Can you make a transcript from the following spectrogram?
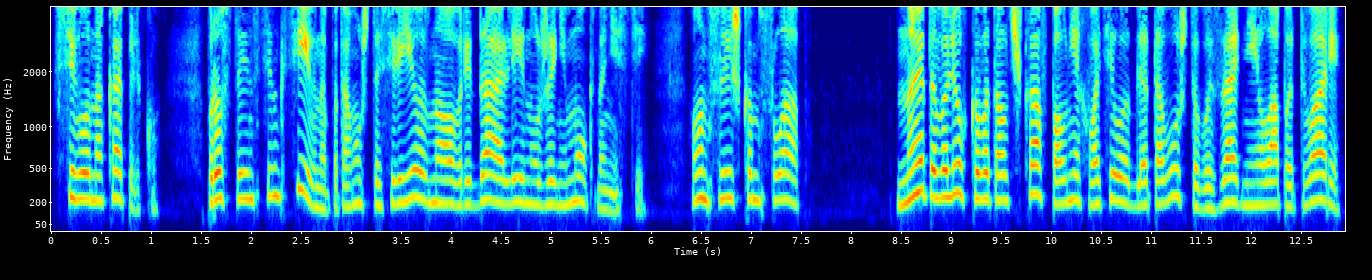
всего на капельку, просто инстинктивно, потому что серьезного вреда Алин уже не мог нанести. Он слишком слаб. Но этого легкого толчка вполне хватило для того, чтобы задние лапы твари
